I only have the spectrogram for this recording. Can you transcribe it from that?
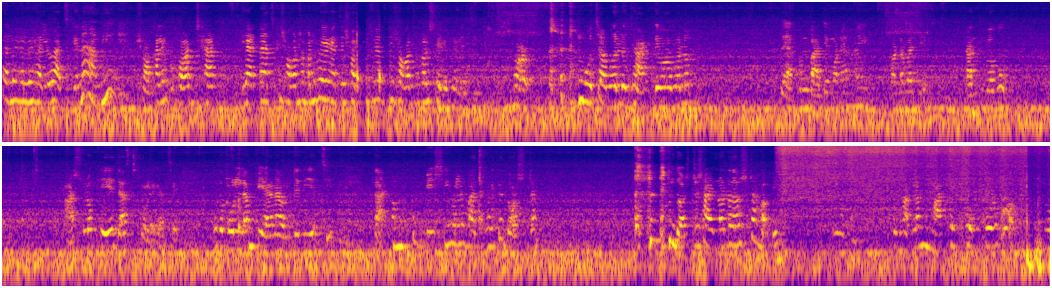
হ্যালো হ্যালো হ্যালো আজকে না, আমি সকালে ঘর ঝাড় দেওয়াটা আজকে সকাল সকাল হয়ে গেছে সব কিছু আজকে সকাল সকাল সেরে ফেলেছি। ঘর মোচা বলো, ঝাড় দেওয়া বলো। তো এখন বাজে মনে হয় কটা বাজে? কান্তিবাবু আসলো, খেয়ে জাস্ট চলে গেছে। ও তো বললাম, পেয়ারা উল্টে দিয়েছি। তা এখন খুব বেশি হলে বাজে হয়তো দশটা। দশটা সাড়ে নটা, দশটা হবে। তো ভাবলাম মাছের ঝোল করব। তো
